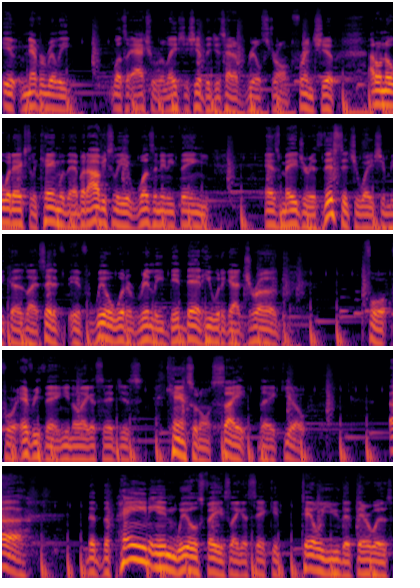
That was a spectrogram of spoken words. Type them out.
it never really was an actual relationship. They just had a real strong friendship. I don't know what actually came with that, but obviously it wasn't anything as major as this situation because, like I said, if, if Will would have really did that, he would have got drugged for for everything. You know, like I said, just canceled on sight. Like you know, uh, the the pain in Will's face, like I said, could tell you that there was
